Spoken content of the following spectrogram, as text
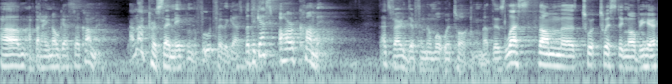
um, but I know guests are coming. I'm not per se making the food for the guests, but the guests are coming. That's very different than what we're talking about. There's less thumb uh, tw- twisting over here.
